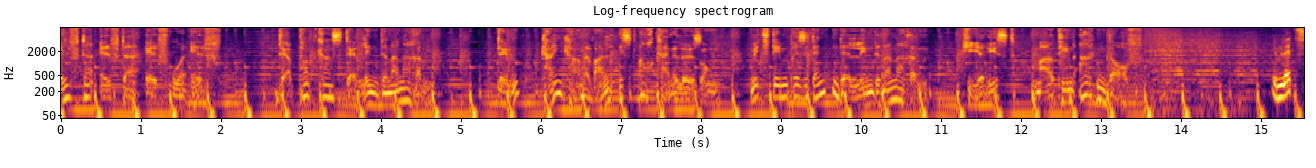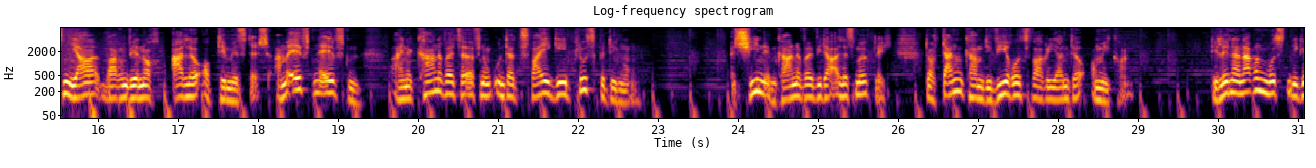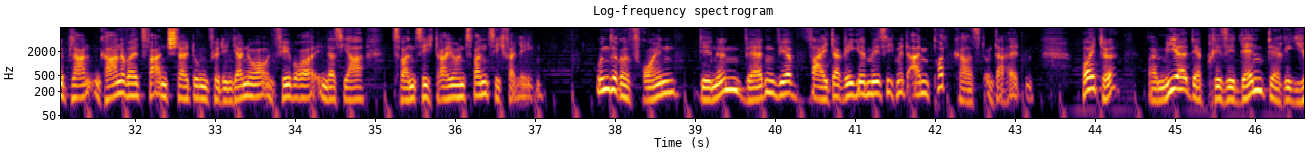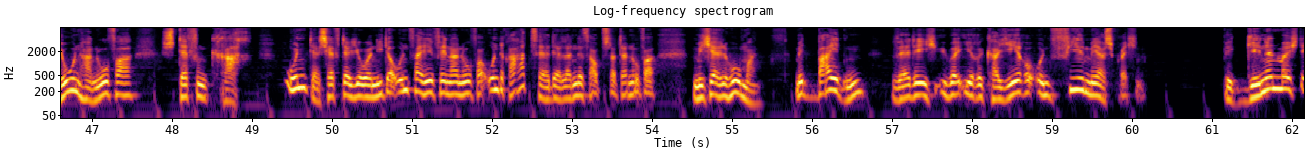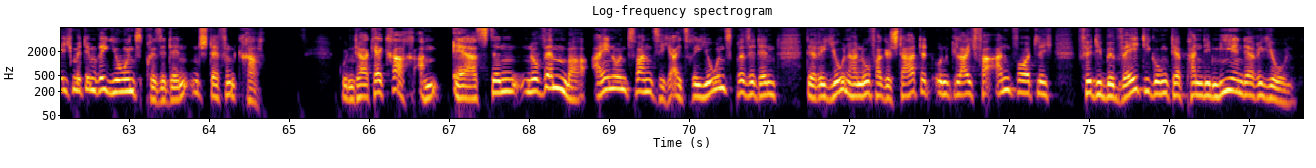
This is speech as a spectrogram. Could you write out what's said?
11.11.11 Uhr. 11. Der Podcast der Lindener Narren. Denn kein Karneval ist auch keine Lösung. Mit dem Präsidenten der Lindener Narren. Hier ist Martin Argendorf. Im letzten Jahr waren wir noch alle optimistisch. Am 11.11. .11. eine Karnevalseröffnung unter 2G-Plus-Bedingungen. Es schien im Karneval wieder alles möglich. Doch dann kam die Virusvariante Omikron. Die Linner Narren mussten die geplanten Karnevalsveranstaltungen für den Januar und Februar in das Jahr 2023 verlegen. Unsere Freundinnen werden wir weiter regelmäßig mit einem Podcast unterhalten. Heute bei mir der Präsident der Region Hannover, Steffen Krach und der Chef der Johanniter Unfallhilfe in Hannover und Ratsherr der Landeshauptstadt Hannover, Michael Hohmann. Mit beiden werde ich über ihre Karriere und viel mehr sprechen. Beginnen möchte ich mit dem Regionspräsidenten Steffen Krach. Guten Tag, Herr Krach. Am 1. November 21 als Regionspräsident der Region Hannover gestartet und gleich verantwortlich für die Bewältigung der Pandemie in der Region.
